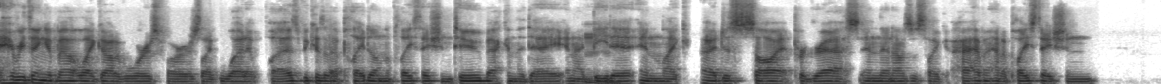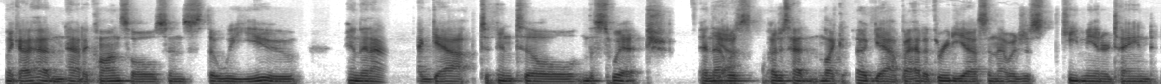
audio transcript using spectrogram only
Everything about like God of War as far as like what it was because I played on the PlayStation 2 back in the day and I mm-hmm. beat it and like I just saw it progress. And then I was just like, I haven't had a PlayStation. Like I hadn't had a console since the Wii U and then I, I gapped until the Switch. And that yeah. was I just had like a gap. I had a 3DS, and that would just keep me entertained.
